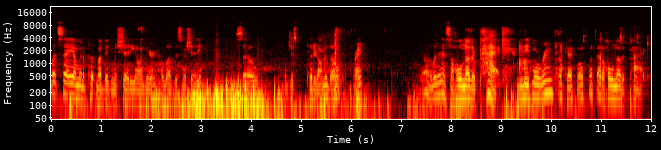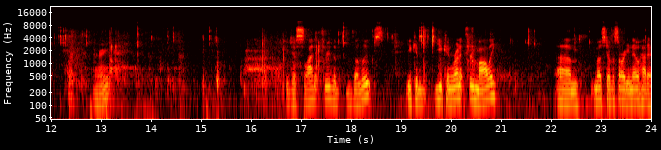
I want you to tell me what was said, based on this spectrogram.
Let's say I'm gonna put my big machete on here. I love this machete. So I'll just put it on the belt, right? Oh, look at this, a whole nother pack. You need more room? Okay, well, let's add a whole nother pack. All right. Just slide it through the, the loops. You can you can run it through MOLLE. Um, most of us already know how to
